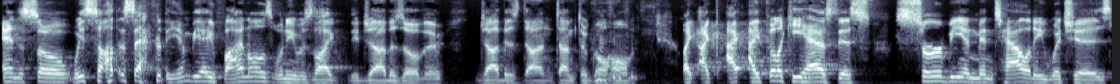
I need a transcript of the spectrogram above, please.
And so we saw this after the NBA finals when he was like, the job is over, job is done, time to go home. Like I, I feel like he has this Serbian mentality, which is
